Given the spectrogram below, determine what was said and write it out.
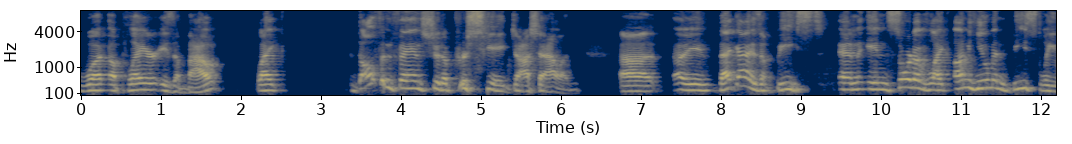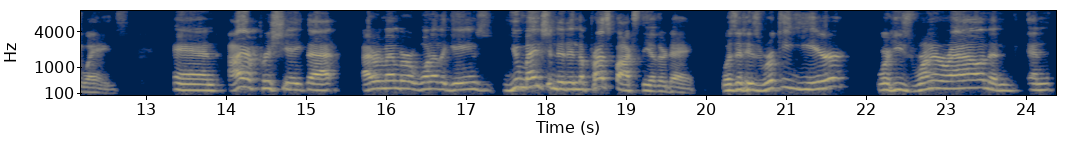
what a player is about. Like Dolphin fans should appreciate Josh Allen. Uh, I mean, that guy is a beast and in sort of like unhuman beastly ways. And I appreciate that I remember one of the games, you mentioned it in the press box the other day. Was it his rookie year where he's running around and, and,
